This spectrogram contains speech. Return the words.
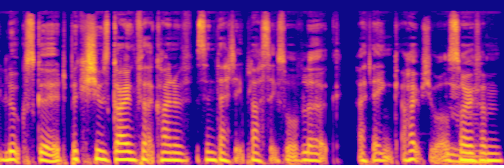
looks good because she was going for that kind of synthetic plastic sort of look. I think. I hope she was. Sorry if Mm. I'm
